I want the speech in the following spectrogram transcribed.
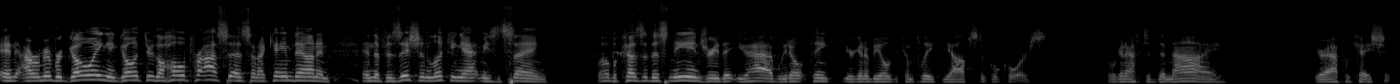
and I remember going and going through the whole process, and I came down, and, and the physician looking at me and saying, Well, because of this knee injury that you have, we don't think you're going to be able to complete the obstacle course. We're going to have to deny your application.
